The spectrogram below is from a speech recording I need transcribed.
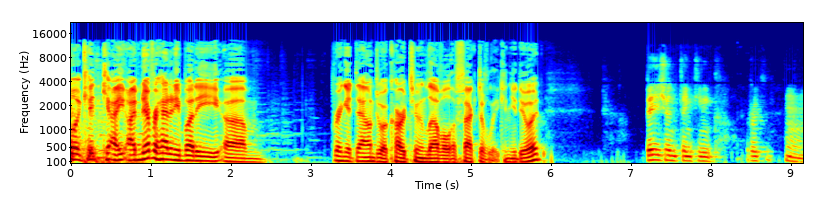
Well, can, can I, I've never had anybody um, bring it down to a cartoon level effectively. Can you do it? Bayesian thinking. Hmm,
